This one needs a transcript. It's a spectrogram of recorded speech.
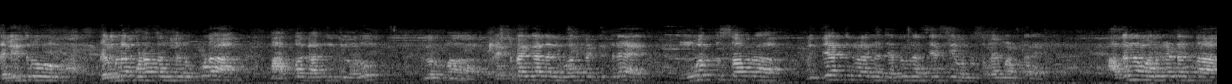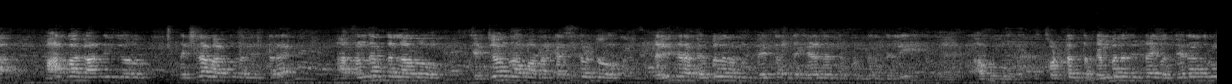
ದಲಿತರು ಬೆಂಬಲ ಕೂಡ ತನಕನು ಕೂಡ ಮಹಾತ್ಮ ಗಾಂಧೀಜಿಯವರು ಇವರು ವೆಸ್ಟ್ ಬೆಂಗಾಲ್ ಅಲ್ಲಿ ಓದ್ಬೇಕಿದ್ರೆ ಮೂವತ್ತು ಸಾವಿರ ವಿದ್ಯಾರ್ಥಿಗಳನ್ನ ಜನರನ್ನ ಸೇರಿಸಿ ಒಂದು ಸಭೆ ಮಾಡ್ತಾರೆ. ಅದನ್ನ ಮನಗಂಡಂತ ಮಹಾತ್ಮ ಗಾಂಧೀಜಿಯವರು ದಕ್ಷಿಣ ಭಾರತದಲ್ಲಿ ಇರ್ತಾರೆ ಆ ಸಂದರ್ಭದಲ್ಲಿ ಅವರು ಜಗಜೀವನ್ ರಾಮ್ ಅವರನ್ನ ಕರೆಸಿಕೊಂಡು ದಲಿತರ ಬೆಂಬಲವನ್ನು ಬೇಕಂತ ಹೇಳಿದಂತ ಅವರು ಕೊಟ್ಟಂತ ಬೆಂಬಲದಿಂದ ಇವತ್ತೇನಾದರೂ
